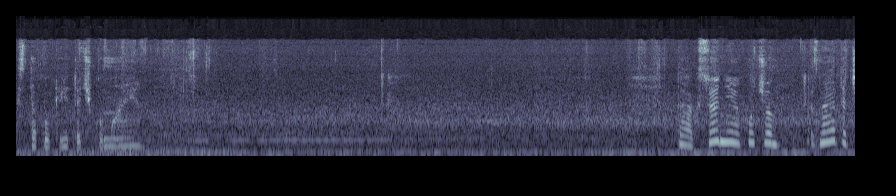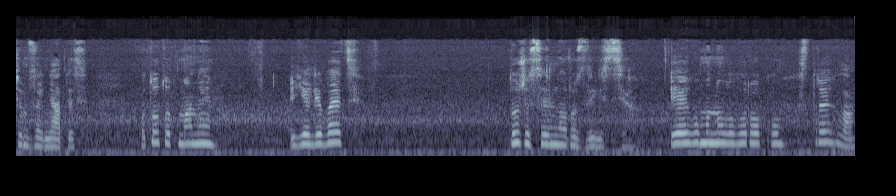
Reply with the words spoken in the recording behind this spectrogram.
Ось таку квіточку має. Так, сьогодні я хочу, знаєте, чим зайнятися? Отут от в мене ялівець дуже сильно розрісся. Я його минулого року стригла,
